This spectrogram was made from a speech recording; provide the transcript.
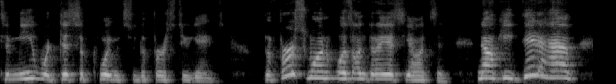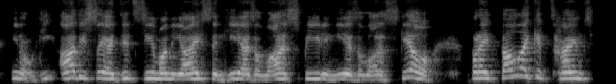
to me, were disappointments through the first two games. The first one was Andreas Johnsson. Now, he did have, you know, he obviously, I did see him on the ice and he has a lot of speed and he has a lot of skill, but I felt like at times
